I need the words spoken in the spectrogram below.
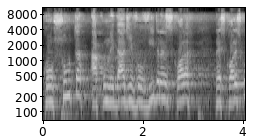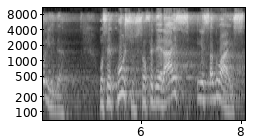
consulta à comunidade envolvida na escola, na escola escolhida. Os recursos são federais e estaduais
